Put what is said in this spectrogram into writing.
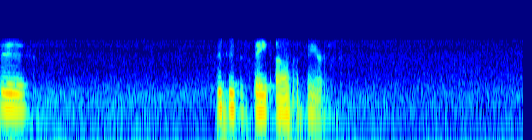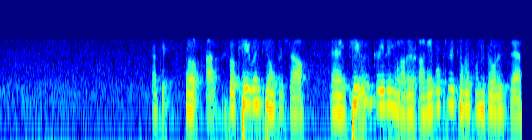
is this is the state of affairs. Okay, so uh, so Caitlin kills herself, and Caitlin's grieving mother, unable to recover from her daughter's death,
